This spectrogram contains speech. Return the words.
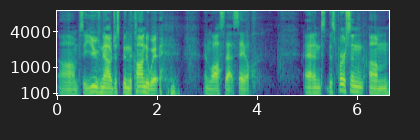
Um, so you've now just been the conduit and lost that sale. And this person um,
